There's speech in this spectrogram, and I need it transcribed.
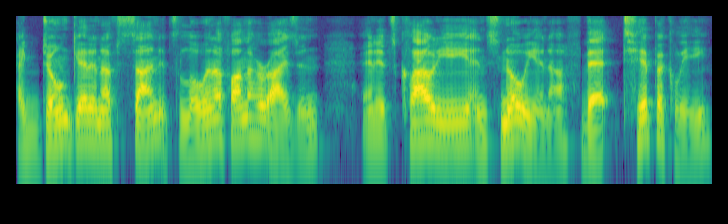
I don't get enough sun. It's low enough on the horizon and it's cloudy and snowy enough that typically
